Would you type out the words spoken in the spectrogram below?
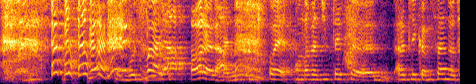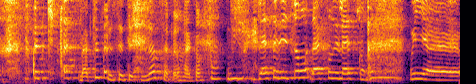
Quel beau. Voilà. Oh là là. Magnifique. Ouais, on aurait dû peut-être euh, appeler comme ça notre podcast. Bah, peut-être que cet épisode s'appellerait comme ça. La solution, la congélation. Oui, euh,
